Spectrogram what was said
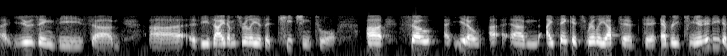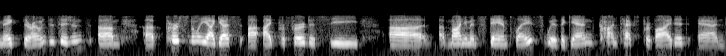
uh, using these um, uh, these items really as a teaching tool. Uh, so, uh, you know, uh, um, I think it's really up to, to every community to make their own decisions. Um, personally, I guess I prefer to see monuments stay in place with, again, context provided and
